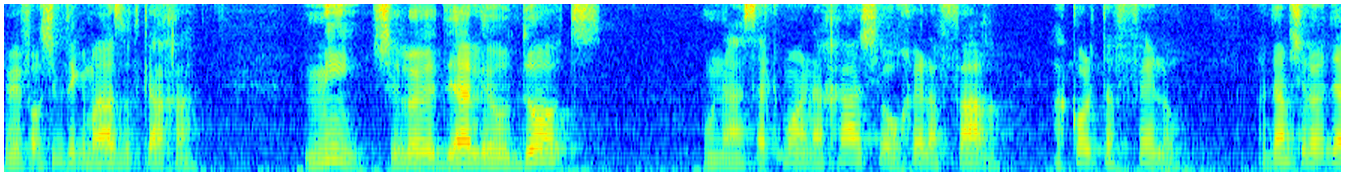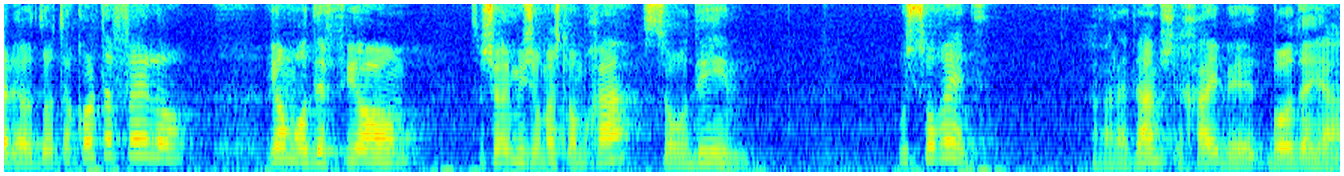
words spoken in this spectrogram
הם מפרשים את הגמרא הזאת ככה: מי שלא יודע להודות, הוא נעשה כמו הנחש שאוכל עפר, הכל טפל לו. אדם שלא יודע להודות, הכל טפל לו. יום רודף יום, אתה שואל מישהו מה שלומך? שורדים. הוא שורד. אבל אדם שחי בהודיה,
